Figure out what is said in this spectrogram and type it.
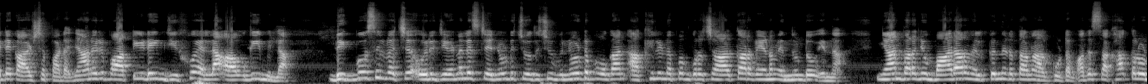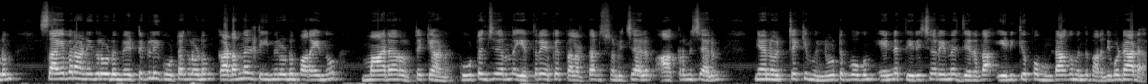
എന്റെ കാഴ്ചപ്പാട്. ഞാനൊരു പാർട്ടിയുടെയും ജിഹോ അല്ല ആവുകയുമില്ല. ബിഗ് ബോസിൽ വെച്ച് ഒരു ജേർണലിസ്റ്റ് എന്നോട് ചോദിച്ചു മുന്നോട്ട് പോകാൻ അഖിലിനൊപ്പം കുറച്ച് ആൾക്കാർ വേണം എന്നുണ്ടോ? എന്ന്. ഞാൻ പറഞ്ഞു മാരാർ നിൽക്കുന്നിടത്താണ് ആൾക്കൂട്ടം. അത് സഖാക്കളോടും സൈബർ അണികളോടും വെട്ടുകിളി കൂട്ടങ്ങളോടും കടന്നൽ ടീമിനോടും പറയുന്നു മാരാർ ഒറ്റയ്ക്കാണ്. കൂട്ടം ചേർന്ന് എത്രയൊക്കെ തളർത്താൻ ശ്രമിച്ചാലും ആക്രമിച്ചാലും ഞാൻ ഒറ്റയ്ക്ക് മുന്നോട്ട് പോകും. എന്നെ തിരിച്ചറിയുന്ന ജനത എനിക്കൊപ്പം ഉണ്ടാകുമെന്ന് പറഞ്ഞുകൊണ്ടാണ്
